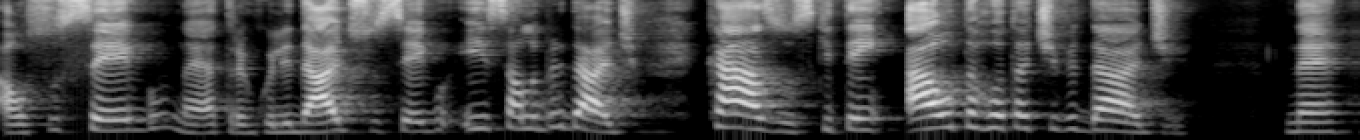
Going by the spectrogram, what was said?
ao sossego, né, à tranquilidade, sossego e salubridade. Casos que têm alta rotatividade, né,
